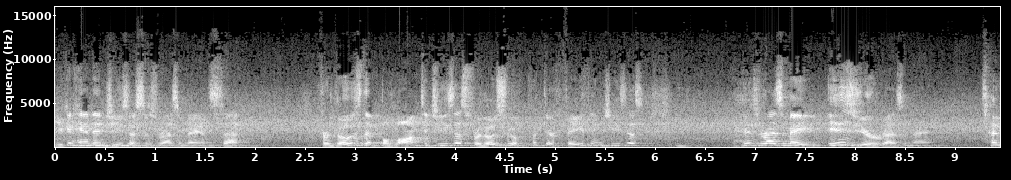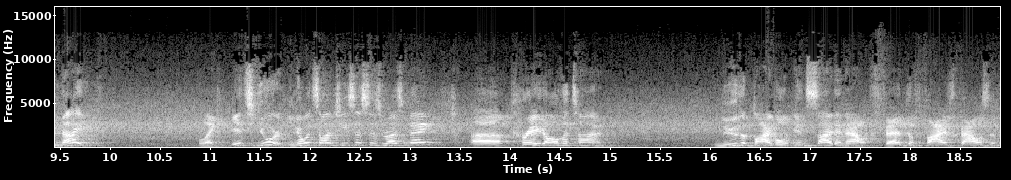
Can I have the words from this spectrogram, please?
you can hand in Jesus' resume instead. For those that belong to Jesus, for those who have put their faith in Jesus, his resume is your resume tonight. Like, it's yours. You know what's on Jesus' resume? Uh, prayed all the time, knew the Bible inside and out, fed the 5,000,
